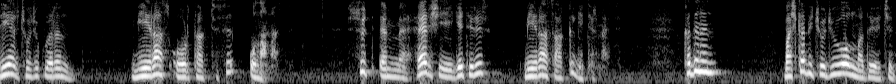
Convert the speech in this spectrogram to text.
diğer çocukların miras ortakçısı olamaz. Süt emme her şeyi getirir, miras hakkı getirmez. Kadının başka bir çocuğu olmadığı için,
